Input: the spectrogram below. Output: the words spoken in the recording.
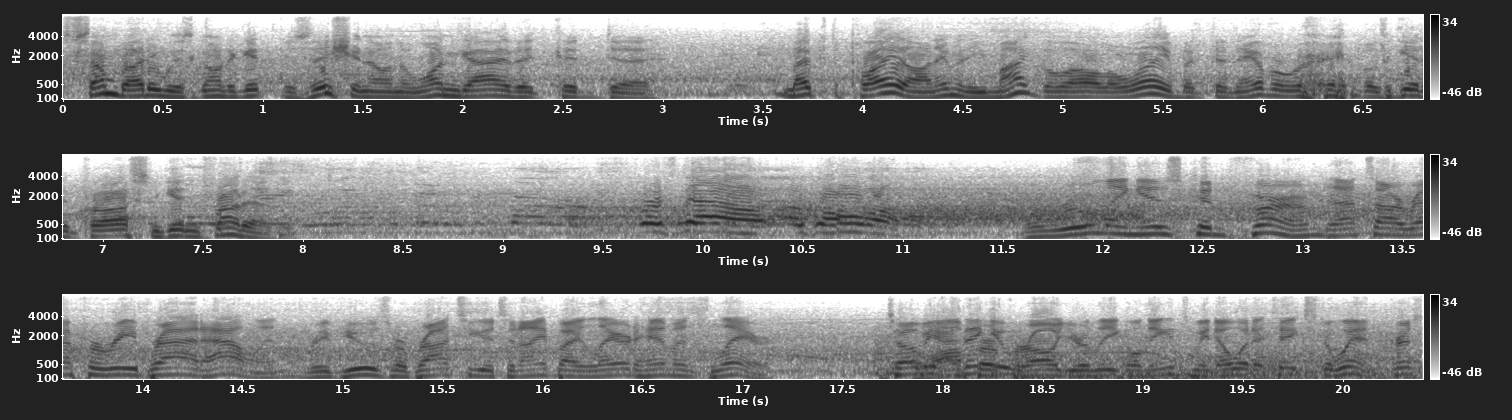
somebody was going to get position on the one guy that could uh, make the play on him, and he might go all the way, but they never were able to get across and get in front of him. First down, Oklahoma. The ruling is confirmed. That's our referee, Brad Allen. Reviews were brought to you tonight by Laird Hammons Laird. Toby, I think it for all your legal needs. We know what it takes to win. Chris?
